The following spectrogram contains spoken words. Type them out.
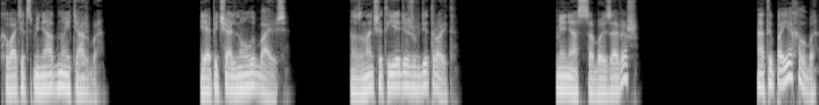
хватит с меня одной тяжбы. Я печально улыбаюсь. Значит, едешь в Детройт. Меня с собой зовешь? А ты поехал бы?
